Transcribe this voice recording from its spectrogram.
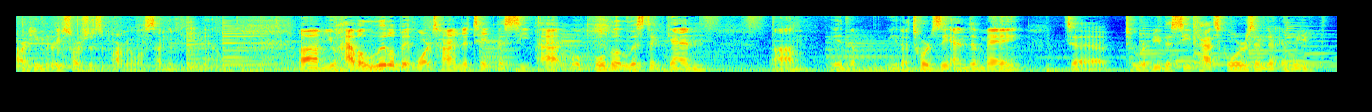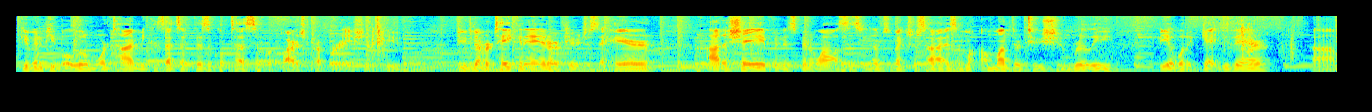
our human resources department will send them an email. Um, you'll have a little bit more time to take the CPAT. We'll pull the list again um, in the you know towards the end of May to to review the CPAT scores, and, and we've given people a little more time because that's a physical test that requires preparation. If you if you've never taken it, or if you're just a hair out of shape and it's been a while since you've done some exercise, a, m- a month or two should really be able to get you there, um,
